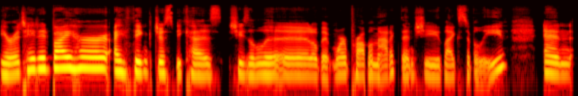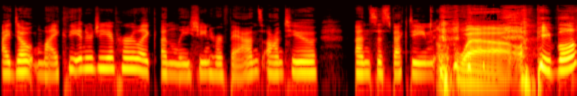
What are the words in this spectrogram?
irritated by her. I think just because she's a little bit more problematic than she likes to believe. And I don't like the energy of her like unleashing her fans onto unsuspecting Oh, wow. people.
